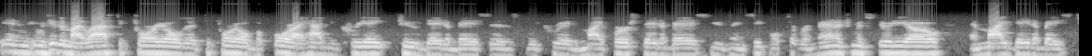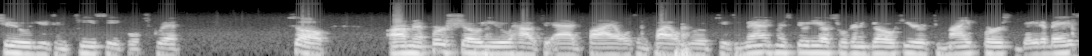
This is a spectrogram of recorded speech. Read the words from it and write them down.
in, it was either my last tutorial the tutorial before I had you create two databases. We created my first database using SQL Server Management Studio and my database 2 using T-SQL script. So I'm going to first show you how to add files and file groups using Management Studio. So we're going to go here to my first database.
